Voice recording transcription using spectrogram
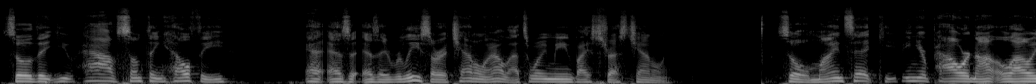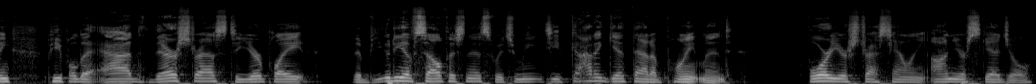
so that you have something healthy as a, as a release or a channel outlet. That's what we mean by stress channeling. So, mindset, keeping your power, not allowing people to add their stress to your plate the beauty of selfishness, which means you've got to get that appointment for your stress channeling on your schedule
